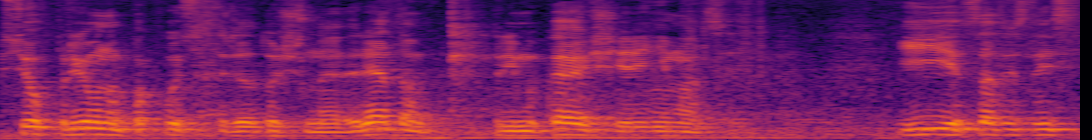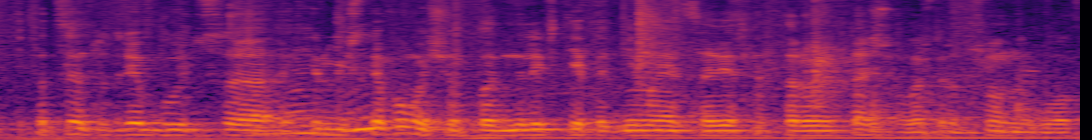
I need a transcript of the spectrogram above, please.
Все в приемном покое сосредоточено рядом, примыкающей реанимации. И, соответственно, если пациенту требуется хирургическая помощь, он на лифте поднимается вверх на второй этаж в операционный блок.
